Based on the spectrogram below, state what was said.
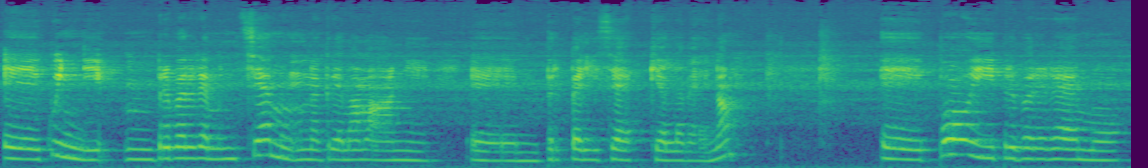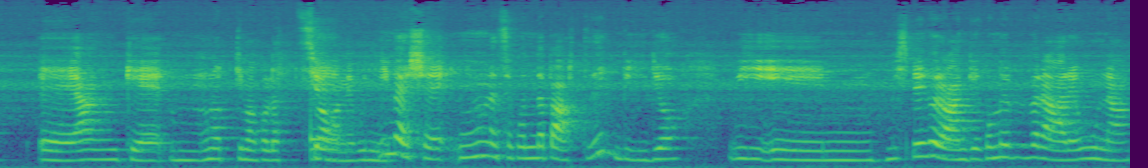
E quindi mh, mm, prepareremo insieme una crema mani eh, per pelli secche all'avena e poi prepareremo eh, anche mm, un'ottima colazione. Eh, quindi invece in una seconda parte del video vi, ehm, vi spiegherò anche come preparare una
